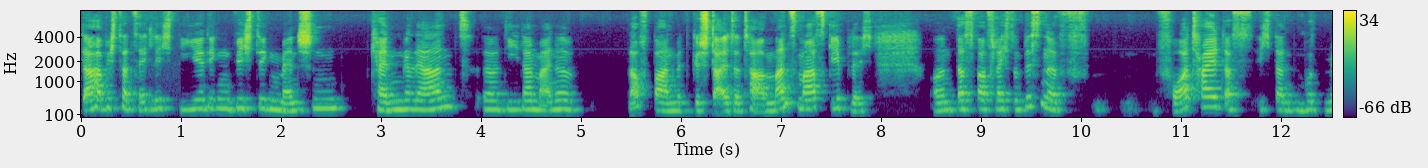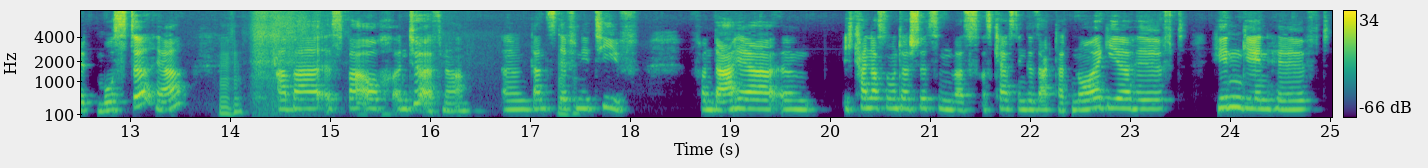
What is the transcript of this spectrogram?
da habe ich tatsächlich diejenigen wichtigen Menschen kennengelernt, äh, die dann meine Laufbahn mitgestaltet haben, ganz maßgeblich. Und das war vielleicht so ein bisschen ein Vorteil, dass ich dann mit musste, ja. Mhm. Aber es war auch ein Türöffner, äh, ganz mhm. definitiv. Von daher, ähm, ich kann das nur unterstützen, was, was Kerstin gesagt hat. Neugier hilft, hingehen hilft,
